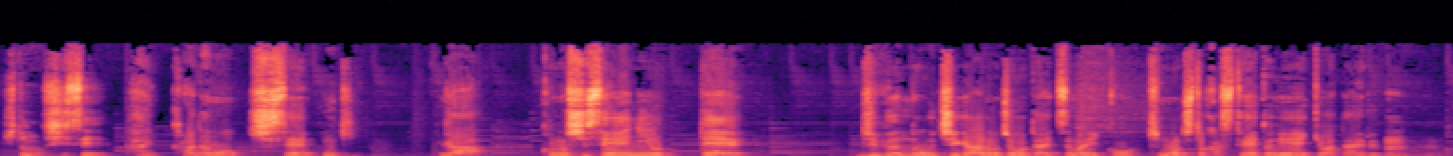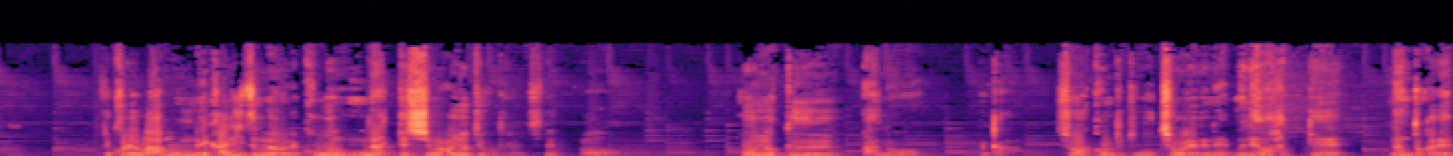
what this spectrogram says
人の姿勢。はい。体の姿勢、向きが、この姿勢によって、自分の内側の状態、つまりこう気持ちとかステートに影響を与える。うんうんでこれはもうメカニズムなのでこうなってしまうよということなんですね。こうよく、あの、なんか、小学校の時に朝礼でね、胸を張って、なんとかで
